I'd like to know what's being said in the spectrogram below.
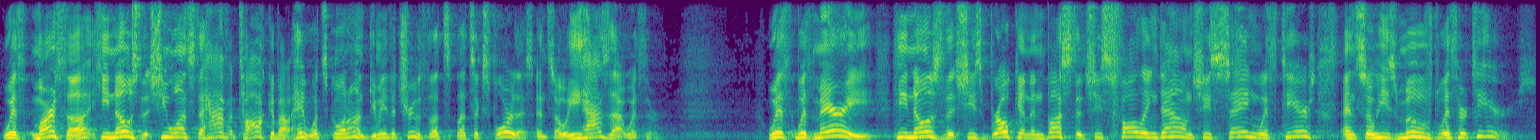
With Martha, he knows that she wants to have a talk about, hey, what's going on? Give me the truth. Let's, let's explore this. And so he has that with her. With, with Mary, he knows that she's broken and busted. She's falling down. She's saying with tears. And so he's moved with her tears.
